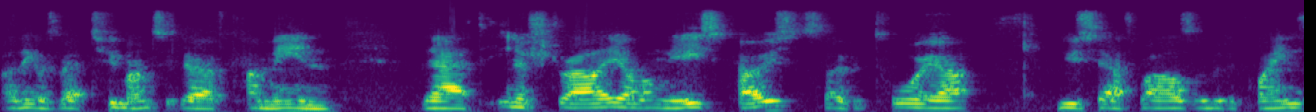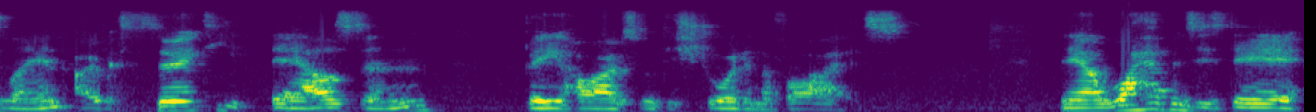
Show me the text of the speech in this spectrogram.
I think it was about two months ago, have come in that in Australia along the east coast, so Victoria New South Wales, bit of Queensland, over 30,000 beehives were destroyed in the fires. Now, what happens is there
